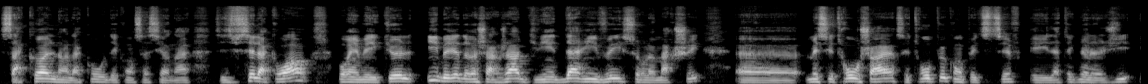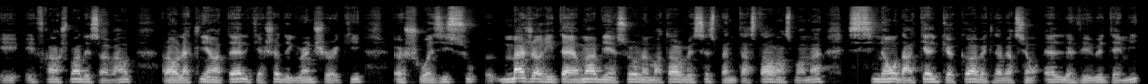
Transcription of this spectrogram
ça colle dans la cour des concessionnaires. C'est difficile à croire pour un véhicule hybride rechargeable qui vient d'arriver sur le marché, euh, mais c'est trop cher, c'est trop peu compétitif et la technologie est, franchement décevante. Alors, la clientèle qui achète des Grand Cherokee choisit sous, majoritairement, bien sûr, le moteur V6 Pentastar en ce moment, sinon, dans quelques cas, avec la version L, le V8 MI,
